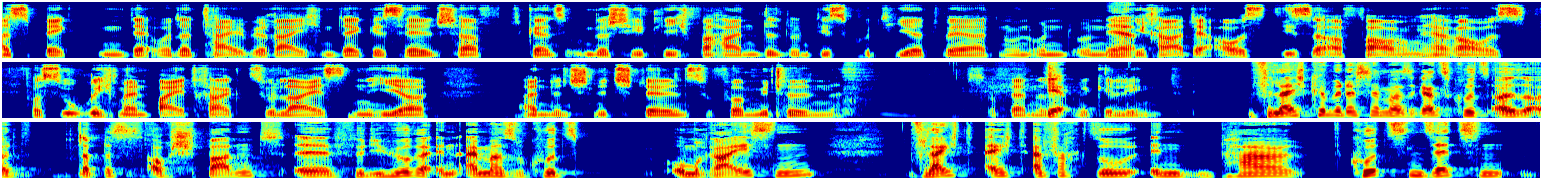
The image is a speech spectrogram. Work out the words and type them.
Teilaspekten der, oder Teilbereichen der Gesellschaft ganz unterschiedlich verhandelt und diskutiert werden. Und, und, und ja. gerade aus dieser Erfahrung heraus versuche ich meinen Beitrag zu leisten, hier an den Schnittstellen zu vermitteln sofern es ja. mir gelingt. Vielleicht können wir das ja mal ganz kurz, also ich glaube, das ist auch spannend äh, für die Hörer, in einmal so kurz umreißen. Vielleicht echt einfach so in ein paar kurzen Sätzen,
